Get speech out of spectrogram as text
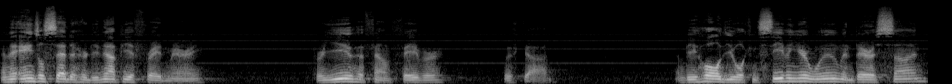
And the angel said to her, Do not be afraid, Mary, for you have found favor with God. And behold, you will conceive in your womb and bear a son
